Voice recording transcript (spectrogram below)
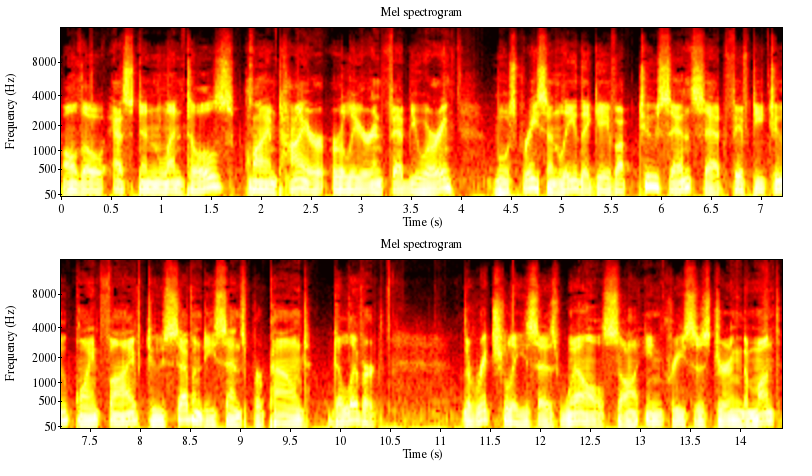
Although Eston lentils climbed higher earlier in February, most recently they gave up 2 cents at 52.5 to 70 cents per pound delivered. The Richleas as well saw increases during the month,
